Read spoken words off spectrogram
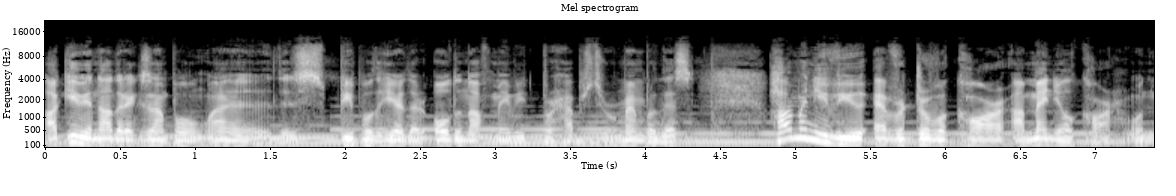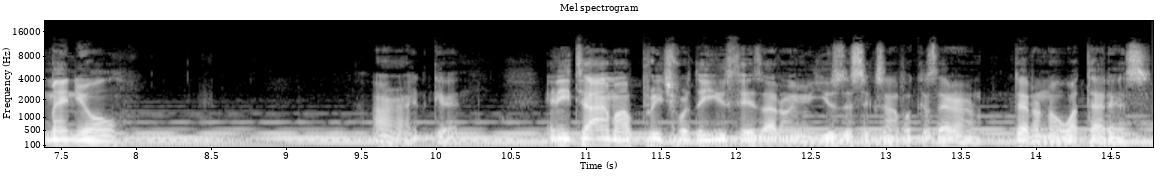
I'll give you another example. Uh, there's people here that are old enough, maybe perhaps, to remember this. How many of you ever drove a car, a manual car, or manual? All right, good. Anytime I preach where the youth is, I don't even use this example because they don't they don't know what that is.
